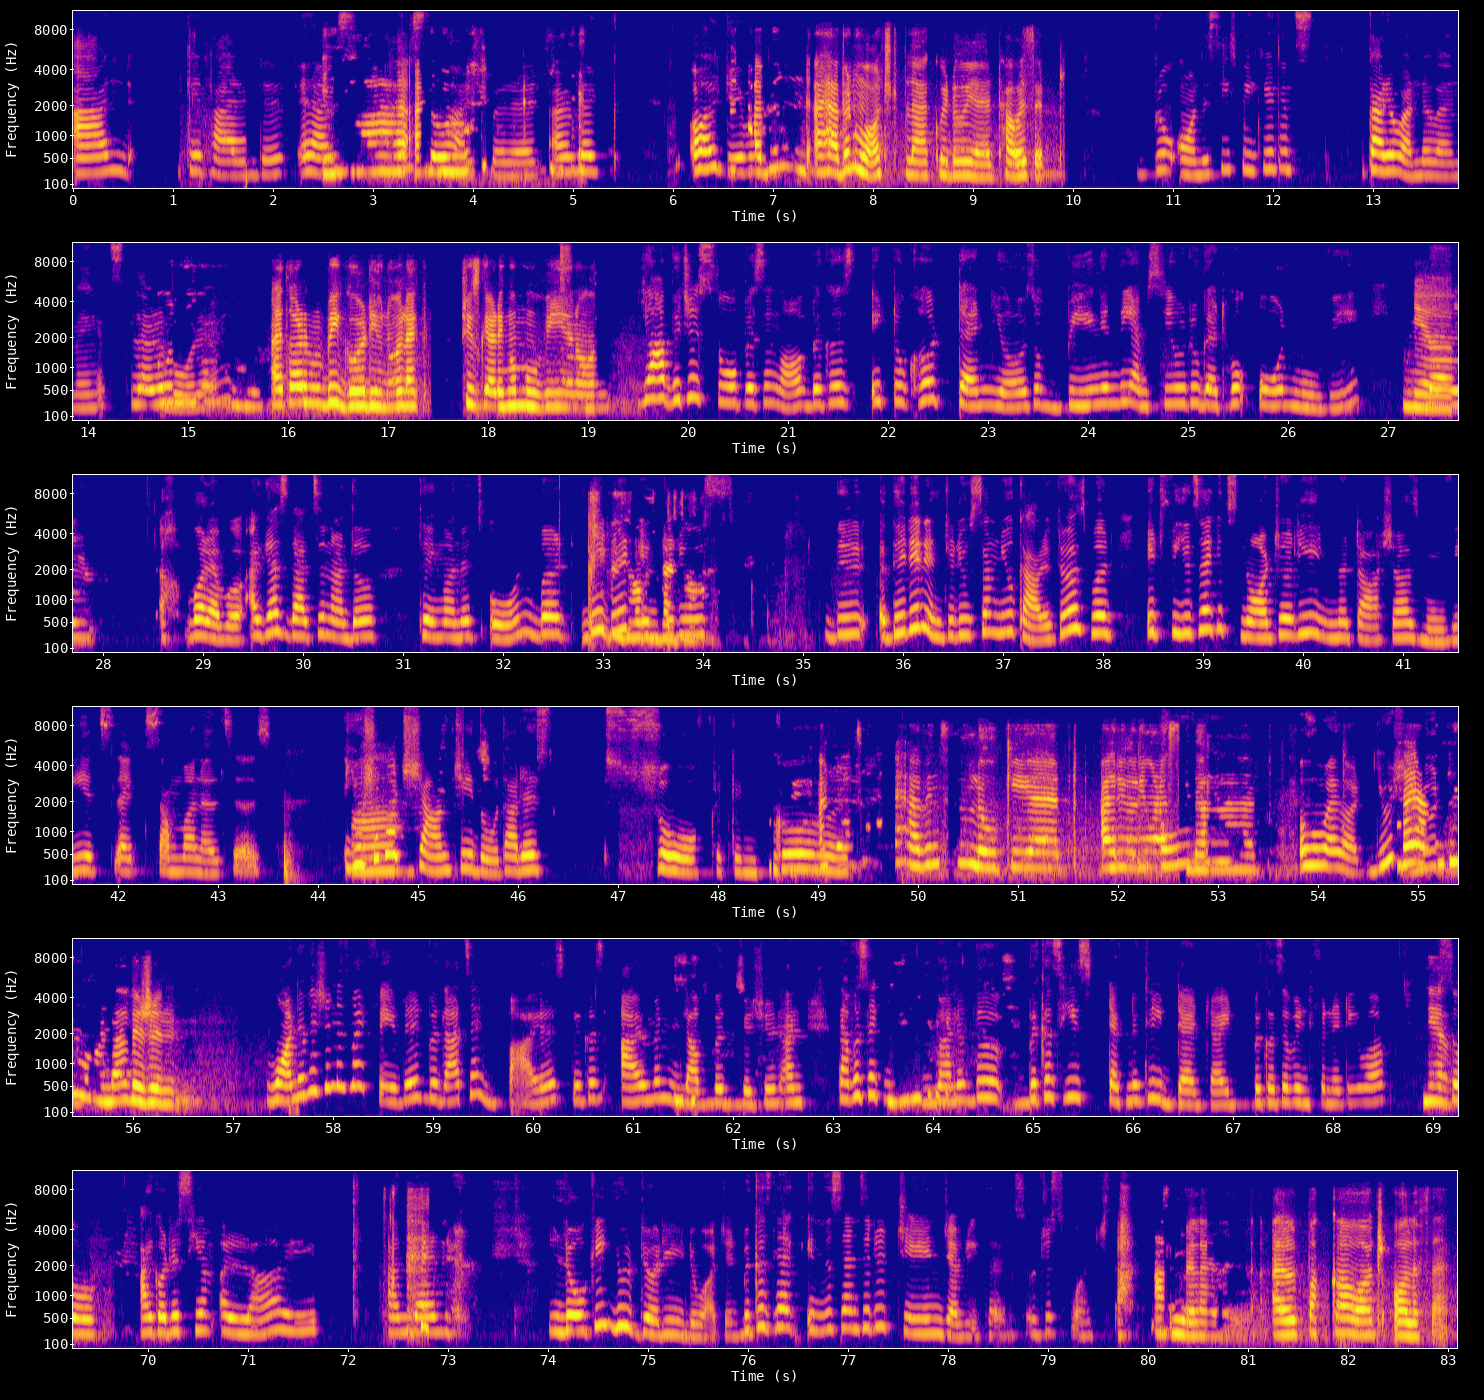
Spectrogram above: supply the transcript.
and Kit Harington, and I'm, Yeah, I'm so hyped for it. I'm like, all Game I haven't I haven't watched Black Widow yet. How is it? Bro, honestly speaking, it's kind of underwhelming. It's a little Oh, boring. no. I thought it would be good, you know, like she's getting a movie and all. Yeah, which is so pissing off because it took her 10 years of being in the MCU to get her own movie. Yeah. Well, ugh, whatever. I guess that's another thing on its own, but they did deserves better. introduce they they did introduce some new characters, but it feels like it's not really Natasha's movie. It's like someone else's. You should Ah. watch Shang-Chi though. That is so freaking And good. also, I haven't seen Loki yet. I really want to see Oh, that. oh my god. You should. I haven't seen WandaVision. WandaVision is my favorite, but that's like biased because I'm in love with Vision, and that was like one of the because he's technically dead, right? Because of Infinity War. Yeah. So I got to see him alive, and then Loki, you really need to watch it because, like, in the sense, it'll change everything. So just watch that. I will, I will. I'll pakka watch all of that.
